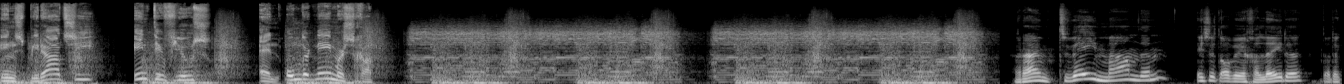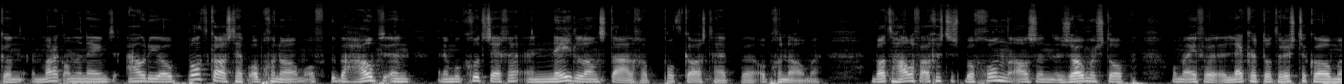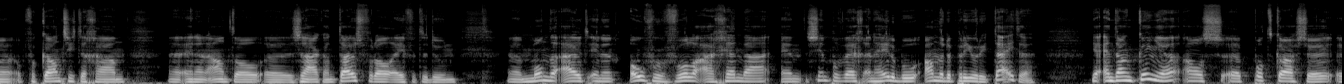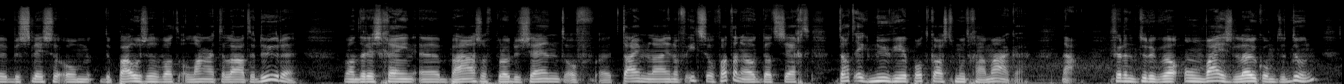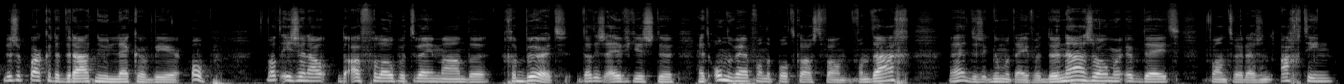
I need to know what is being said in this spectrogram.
inspiratie, interviews en ondernemerschap. Ruim twee maanden is het alweer geleden dat ik een Mark Onderneemt audio podcast heb opgenomen. Of überhaupt een, en dan moet ik goed zeggen, een Nederlandstalige podcast heb uh, opgenomen. Wat half augustus begon als een zomerstop om even lekker tot rust te komen, op vakantie te gaan en een aantal uh, zaken thuis vooral even te doen. Uh, monden uit in een overvolle agenda en simpelweg een heleboel andere prioriteiten. Ja, en dan kun je als podcaster beslissen om de pauze wat langer te laten duren. Want er is geen baas of producent of timeline of iets of wat dan ook dat zegt dat ik nu weer podcast moet gaan maken. Nou, ik vind het natuurlijk wel onwijs leuk om te doen, dus we pakken de draad nu lekker weer op. Wat is er nou de afgelopen twee maanden gebeurd? Dat is eventjes de, het onderwerp van de podcast van vandaag. Dus ik noem het even de nazomer-update van 2018.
